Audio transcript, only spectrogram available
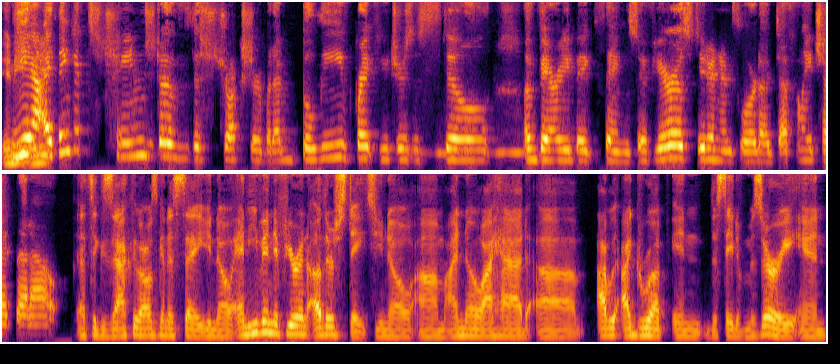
any, yeah, any... I think it's changed of the structure, but I believe Bright Futures is still a very big thing. So if you're a student in Florida, definitely check that out. That's exactly what I was gonna say. You know, and even if you're in other states, you know, um, I know I had uh, I, I grew up in the state of Missouri, and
